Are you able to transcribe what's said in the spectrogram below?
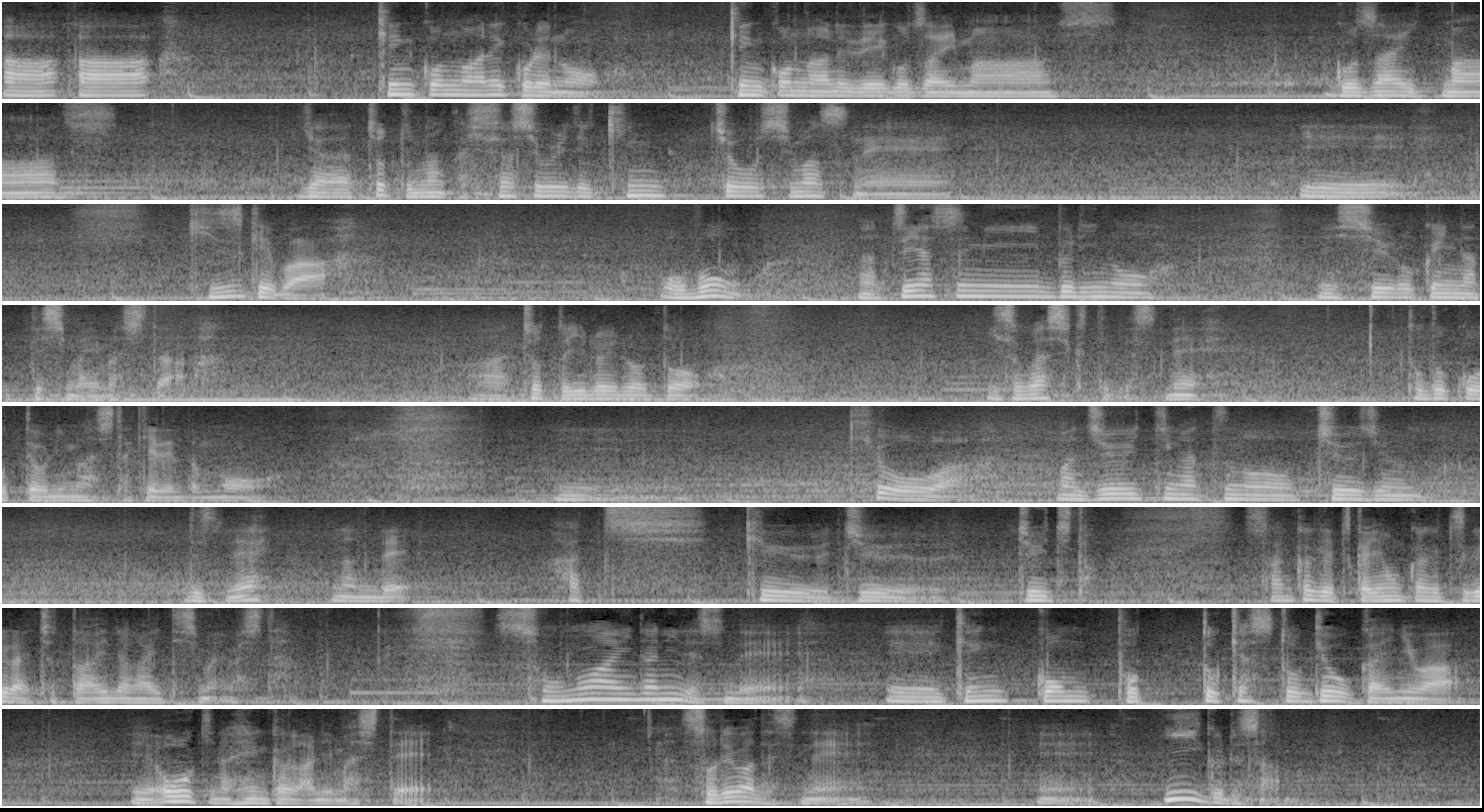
ああ健康のあれこれの健康のあれでございます。ございます。いやちょっとなんか久しぶりで緊張しますね。えー、気づけばお盆夏休みぶりの収録になってしまいました。あちょっといろいろと忙しくてですね。滞っておりましたけれども、えー、今日は、まあ、11月の中旬ですね。なんで891011と3ヶ月か4ヶ月ぐらいちょっと間が空いてしまいました。その間にですね、えー、健康ポッドキャスト業界には、えー、大きな変化がありましてそれはですね、えー、イーグルさん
